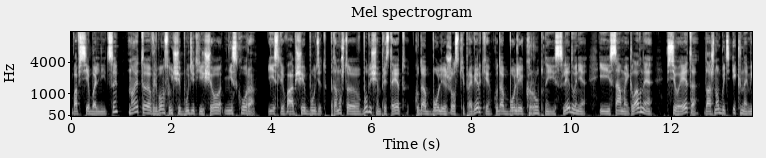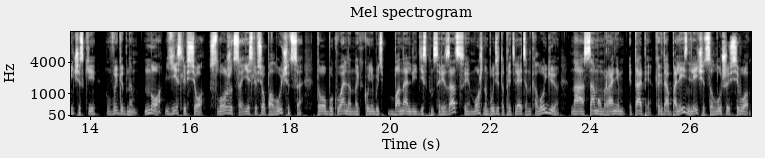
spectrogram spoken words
во все больницы, но это в любом случае будет еще не скоро если вообще будет. Потому что в будущем предстоят куда более жесткие проверки, куда более крупные исследования, и самое главное, все это должно быть экономически выгодным. Но если все сложится, если все получится, то буквально на какой-нибудь банальной диспансеризации можно будет определять онкологию на самом раннем этапе, когда болезнь лечится лучше всего.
